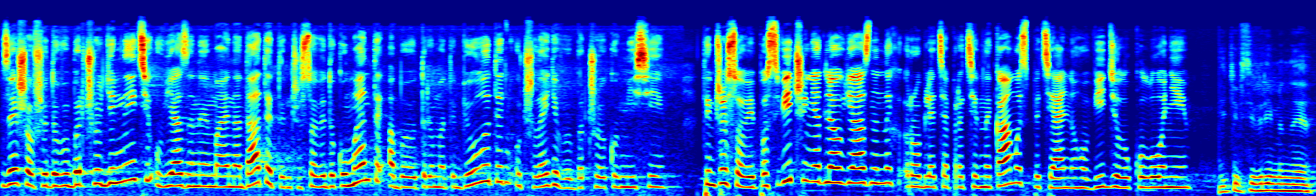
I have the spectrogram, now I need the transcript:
Зайшовши до виборчої дільниці, ув'язнений має надати тимчасові документи, аби отримати бюлетень у членів виборчої комісії. Тимчасові посвідчення для ув'язнених робляться працівниками спеціального відділу колонії. Эти всевременные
